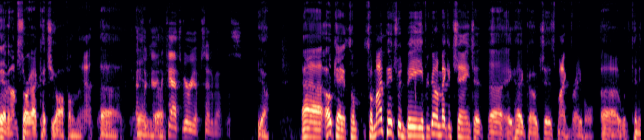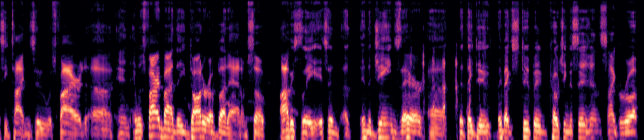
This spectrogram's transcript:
Evan, I'm sorry I cut you off on that. Uh, That's and, okay. Uh, the cat's very upset about this. Yeah. Uh, okay, so so my pitch would be if you're going to make a change at uh, a head coach is Mike Vrabel uh, with the Tennessee Titans, who was fired uh, and and was fired by the daughter of Bud Adams. So obviously, it's in uh, in the genes there uh, that they do they make stupid coaching decisions. I grew up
